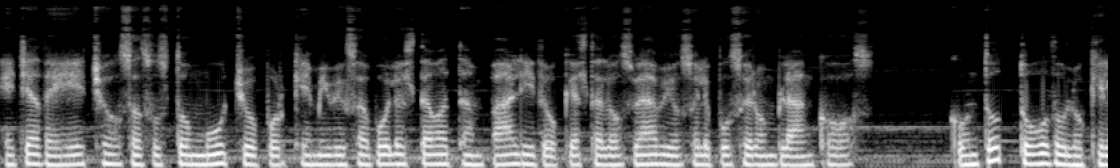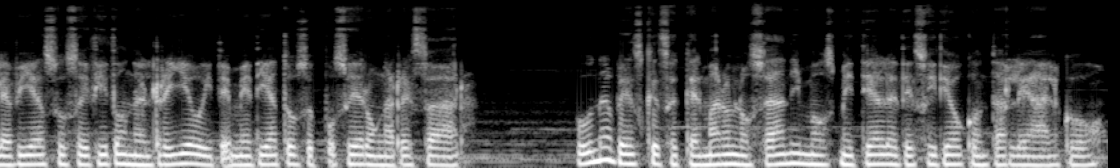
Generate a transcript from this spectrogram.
Ella de hecho se asustó mucho porque mi bisabuelo estaba tan pálido que hasta los labios se le pusieron blancos. Contó todo lo que le había sucedido en el río y de inmediato se pusieron a rezar. Una vez que se calmaron los ánimos, mi tía le decidió contarle algo.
